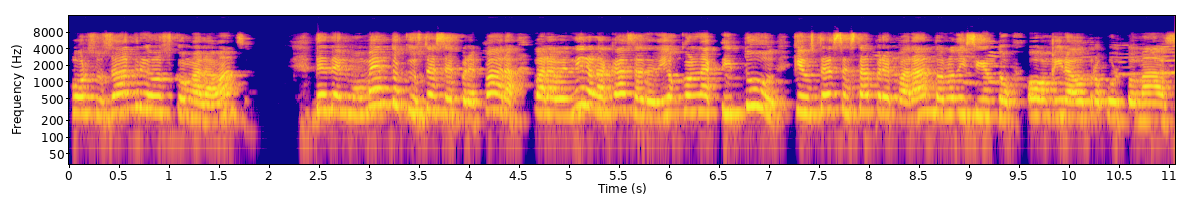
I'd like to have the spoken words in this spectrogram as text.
por sus atrios con alabanza. Desde el momento que usted se prepara para venir a la casa de Dios con la actitud que usted se está preparando, no diciendo, oh, mira, otro culto más.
